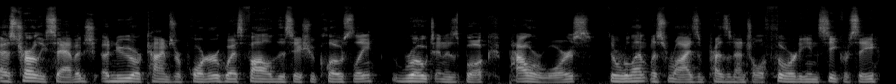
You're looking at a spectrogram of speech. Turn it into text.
As Charlie Savage, a New York Times reporter who has followed this issue closely, wrote in his book, Power Wars The Relentless Rise of Presidential Authority and Secrecy.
